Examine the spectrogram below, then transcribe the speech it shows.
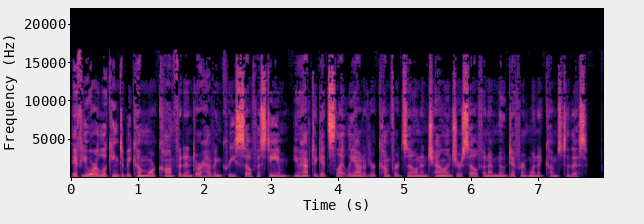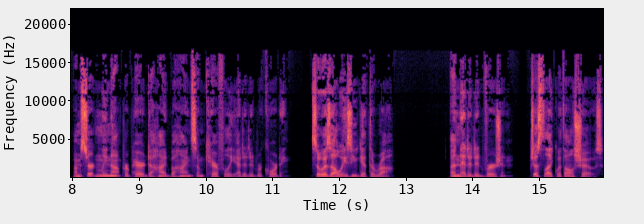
If you are looking to become more confident or have increased self esteem, you have to get slightly out of your comfort zone and challenge yourself, and I'm no different when it comes to this. I'm certainly not prepared to hide behind some carefully edited recording. So, as always, you get the raw, unedited version, just like with all shows.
